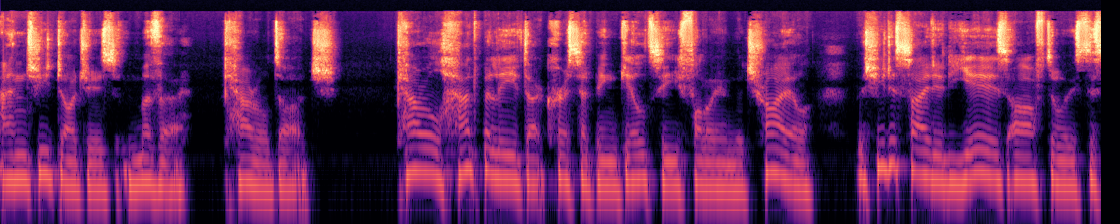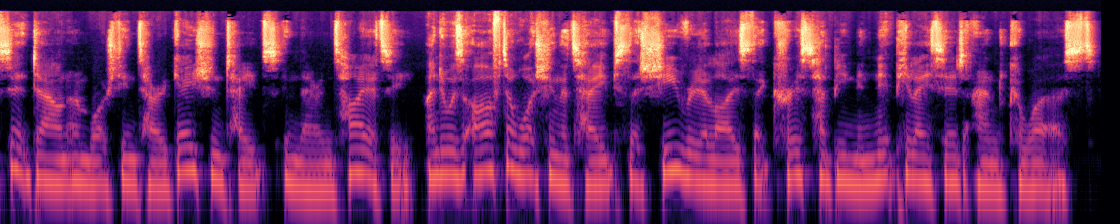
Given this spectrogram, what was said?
Angie Dodge's mother, Carol Dodge. Carol had believed that Chris had been guilty following the trial, but she decided years afterwards to sit down and watch the interrogation tapes in their entirety. And it was after watching the tapes that she realized that Chris had been manipulated and coerced.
